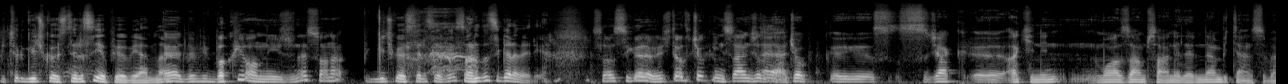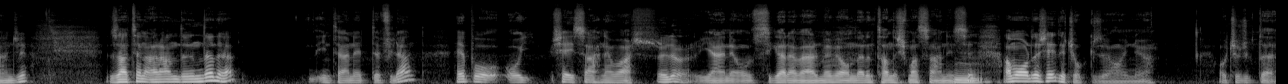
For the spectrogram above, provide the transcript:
bir tür güç gösterisi yapıyor bir yandan. Evet ve bir bakıyor onun yüzüne sonra bir güç gösterisi yapıyor sonra da sigara veriyor. sonra sigara veriyor. İşte o da çok insancıl evet. yani çok e, sıcak e, Aki'nin muazzam sahnelerinden bir tanesi bence. Zaten arandığında da internette filan hep o o şey sahne var. Öyle mi? Yani o sigara verme ve onların tanışma sahnesi. Hmm. Ama orada şey de çok güzel oynuyor. O çocuk da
